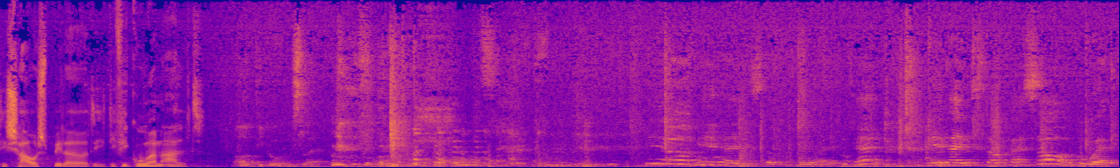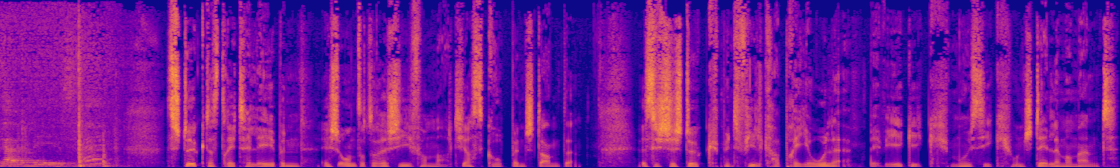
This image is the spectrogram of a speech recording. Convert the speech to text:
die Schauspieler, die, die Figuren alt. Alte Gumsle. ja, wir haben es doch gut. Wir haben es doch so gut, haben wir es. Das Stück Das dritte Leben ist unter der Regie von Matthias Grupp entstanden. Es ist ein Stück mit viel Kapriolen, Bewegung, Musik und stillen Moment.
